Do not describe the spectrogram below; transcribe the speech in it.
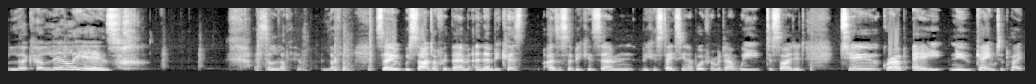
look how little he is. I still love him. I love him. So we started off with them, and then because as I said, because um, because Stacey and her boyfriend were down, we decided to grab a new game to play.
